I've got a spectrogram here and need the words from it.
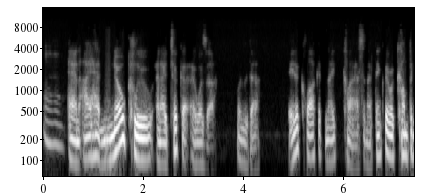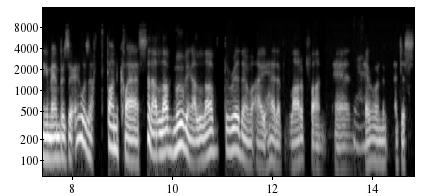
mm-hmm. and I had no clue. And I took a, it was a, what was it, a eight o'clock at night class, and I think there were company members there. It was a fun class, and I loved moving. I loved the rhythm. I had a lot of fun, and yeah. everyone just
